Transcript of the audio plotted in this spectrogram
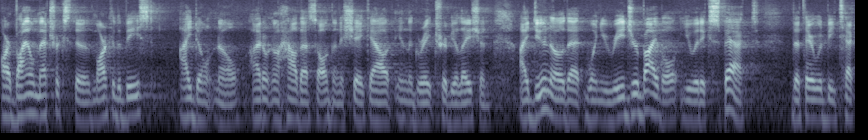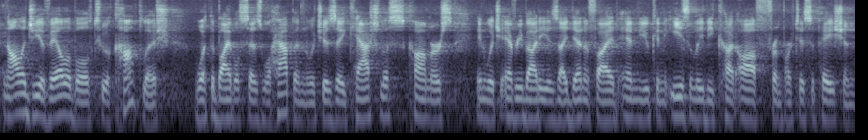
Are biometrics the mark of the beast? I don't know. I don't know how that's all going to shake out in the Great Tribulation. I do know that when you read your Bible, you would expect that there would be technology available to accomplish what the Bible says will happen, which is a cashless commerce in which everybody is identified and you can easily be cut off from participation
